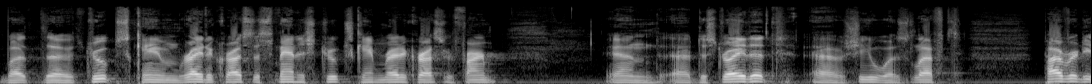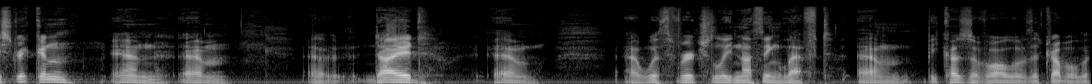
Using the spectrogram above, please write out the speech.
but the troops came right across, the Spanish troops came right across her farm and uh, destroyed it. Uh, she was left poverty stricken and um, uh, died um, uh, with virtually nothing left um, because of all of the trouble.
